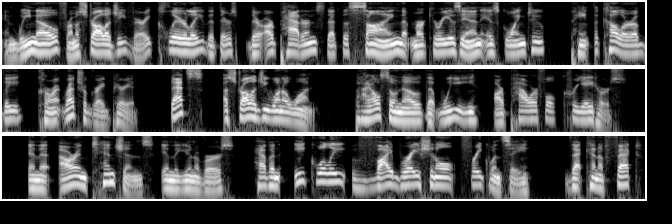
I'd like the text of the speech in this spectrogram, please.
And we know from astrology very clearly that there's there are patterns that the sign that Mercury is in is going to paint the color of the current retrograde period. That's Astrology 101. But I also know that we are powerful creators and that our intentions in the universe have an equally vibrational frequency that can affect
